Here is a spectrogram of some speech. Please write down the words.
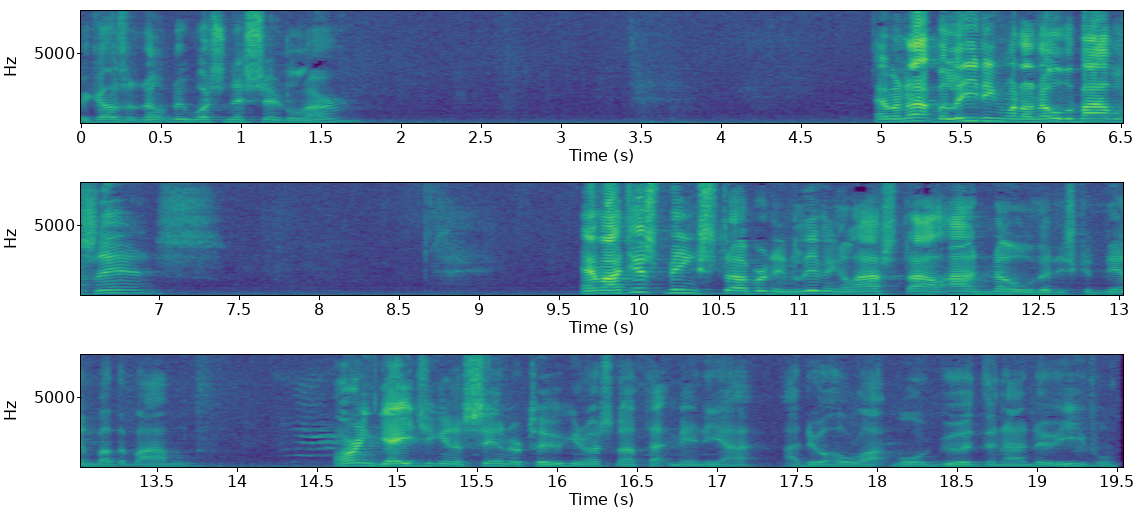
because I don't do what's necessary to learn? Am I not believing what I know the Bible says? Am I just being stubborn and living a lifestyle I know that is condemned by the Bible? Or engaging in a sin or two? You know, it's not that many. I, I do a whole lot more good than I do evil.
